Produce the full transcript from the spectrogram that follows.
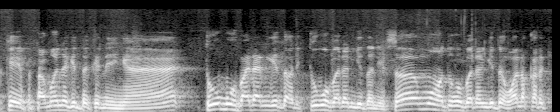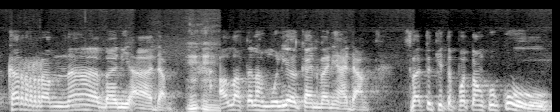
Okey, pertamanya kita kena ingat tubuh badan kita ni, tubuh badan kita ni, semua tubuh badan kita walaqad karramna bani Adam. Mm-mm. Allah telah muliakan bani Adam. Sebab tu kita potong kuku.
